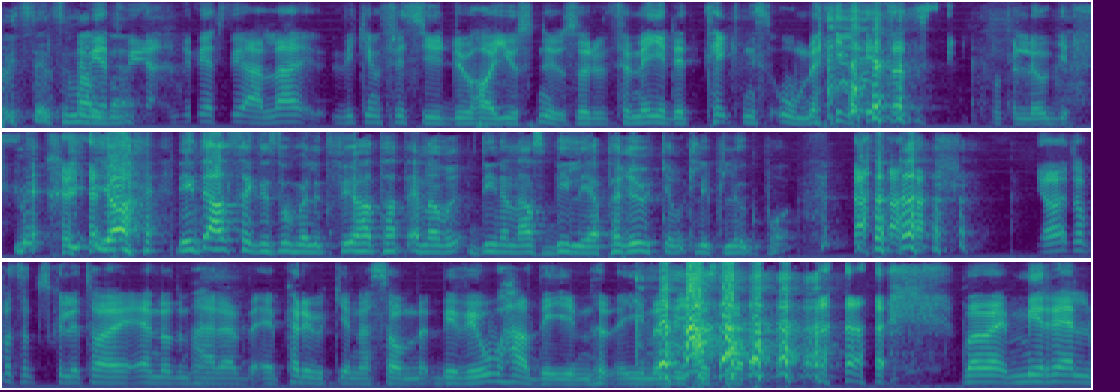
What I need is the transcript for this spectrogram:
Vi ses i Malmö. Nu vet, vi, nu vet vi alla vilken frisyr du har just nu, så för mig är det tekniskt omöjligt att på lugg. Men, ja, det är inte alls tekniskt omöjligt, för jag har tagit en av dina billiga peruker och klippt lugg på. Jag hade hoppats att du skulle ta en av de här eh, perukerna som BVO hade i, i Melodifestivalen. Mirelle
